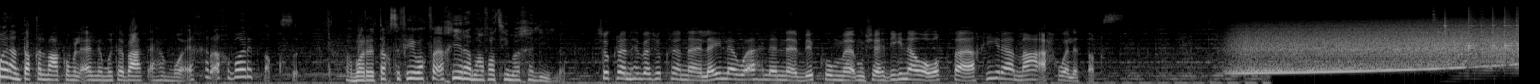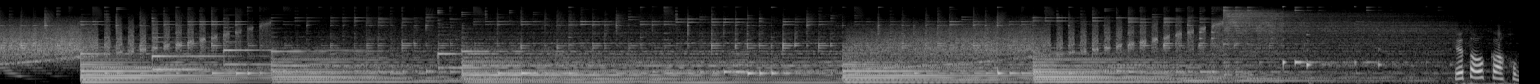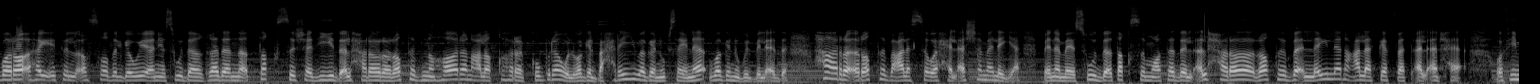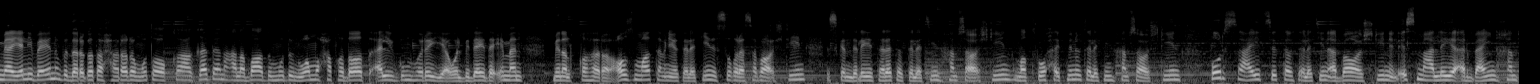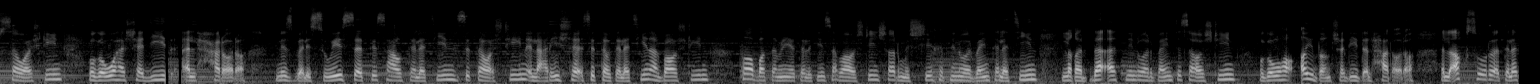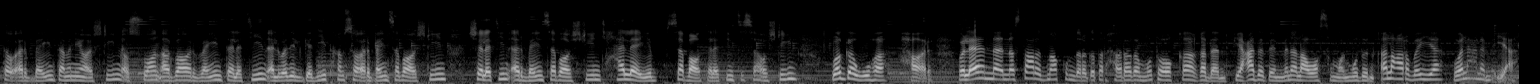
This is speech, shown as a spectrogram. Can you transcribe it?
وننتقل معكم الآن لمتابعة أهم وآخر أخبار الطقس. أخبار الطقس في وقفة أخيرة مع فاطمة خليل. شكرا هبة شكرا ليلى وأهلا بكم مشاهدينا ووقفة أخيرة مع أحوال الطقس. يتوقع خبراء هيئة الأرصاد الجوية أن يسود غدا طقس شديد الحرارة رطب نهارا على القاهرة الكبرى والوجه البحري وجنوب سيناء وجنوب البلاد. حار رطب على السواحل الشمالية بينما يسود طقس معتدل الحرارة رطب ليلا على كافة الأنحاء. وفيما يلي بيان بدرجات الحرارة متوقعة غدا على بعض مدن ومحافظات الجمهورية والبداية دائما من القاهرة. العظمى 38 الصغرى 27 اسكندرية 33 25 مطروح 32 25 بورسعيد 36 24 الإسماعيلية 40 25 وجوها شديد الحرارة. بالنسبة للسويس 39 26 العريش 36 24 طابة 38 27 شرم الشيخ 42 30 الغردقة 42 29 وجوها أيضا شديد الحرارة. الأقصر 43 28 أسوان 44 30 الوادي الجديد 45 27 شلاتين 40 27 حلايب 37 29 وجوها حار. والآن نستعرض معكم درجات الحرارة المتوقعة غدا في عدد من العواصم والمدن العربية والعالمية.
